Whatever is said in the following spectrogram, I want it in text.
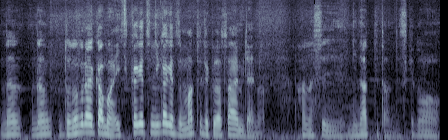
ななんどのぐらいかまあ1ヶ月2ヶ月待っててくださいみたいな話になってたんですけど。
